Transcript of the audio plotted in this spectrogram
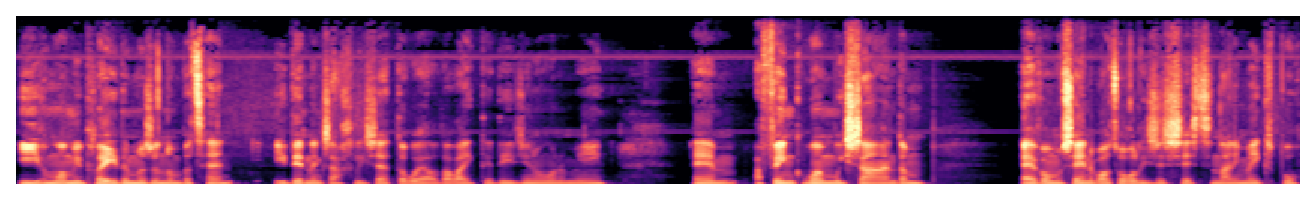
even when we played him as a number 10, he didn't exactly set the world alight, did he? Do you know what I mean? Um, I think when we signed him, everyone was saying about all his assists and that he makes, but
